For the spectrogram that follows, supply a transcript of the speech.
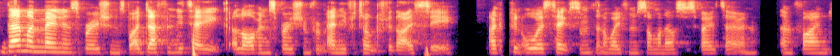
they're my main inspirations, but I definitely take a lot of inspiration from any photography that I see. I can always take something away from someone else's photo and, and find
